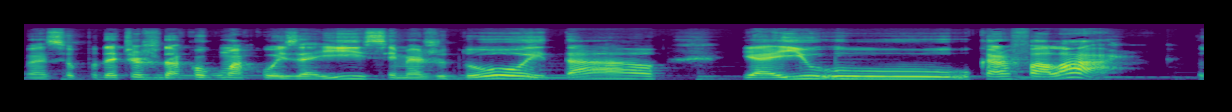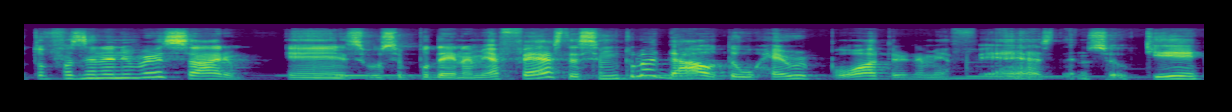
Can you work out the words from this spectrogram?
mas se eu puder te ajudar com alguma coisa aí, você me ajudou e tal. E aí o, o cara fala, ah, eu tô fazendo aniversário. É, se você puder ir na minha festa, ia ser muito legal ter o Harry Potter na minha festa, não sei o quê.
